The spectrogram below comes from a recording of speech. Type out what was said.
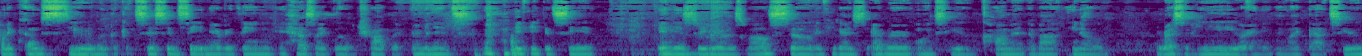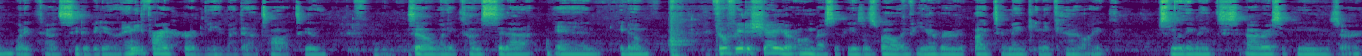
When it comes to the consistency and everything, it has like little chocolate remnants, if you could see it in this video as well. So if you guys ever want to comment about, you know, recipe or anything like that too, when it comes to the video, and you probably heard me and my dad talk too. So when it comes to that, and you know, feel free to share your own recipes as well if you ever like to make any kind of like smoothie mix uh, recipes or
